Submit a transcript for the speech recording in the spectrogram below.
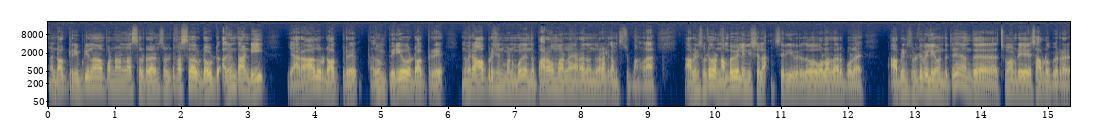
டாக்டர் இப்படிலாம் பண்ணான்லாம் சொல்கிறாருன்னு சொல்லிட்டு ஃபர்ஸ்ட் ஒரு டவுட் அதுவும் தாண்டி யாராவது ஒரு டாக்டரு அதுவும் பெரிய ஒரு டாக்டரு இந்த மாதிரி ஆப்ரேஷன் பண்ணும்போது இந்த பறவை மாதிரிலாம் யாராவது வந்து விளையாட்டு காமிச்சிருப்பாங்களா அப்படின்னு சொல்லிட்டு ஒரு நம்பவே இல்லை இனிஷியலாக சரி இவர் ஏதோ வளர்றாரு போல் அப்படின்னு சொல்லிட்டு வெளியே வந்துட்டு அந்த சும்மா அப்படியே சாப்பிட போயிடுறாரு.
